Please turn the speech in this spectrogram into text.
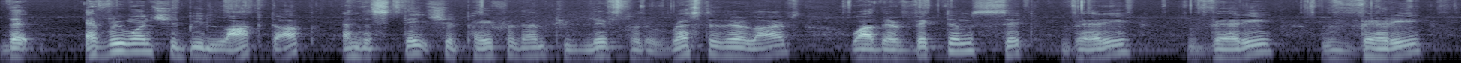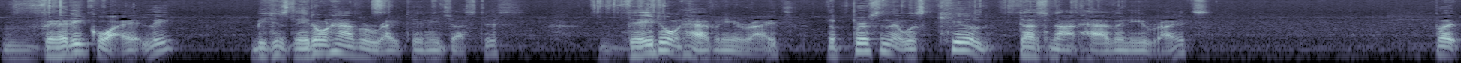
that everyone should be locked up and the state should pay for them to live for the rest of their lives while their victims sit very, very, very, very quietly because they don't have a right to any justice. They don't have any rights. The person that was killed does not have any rights. But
